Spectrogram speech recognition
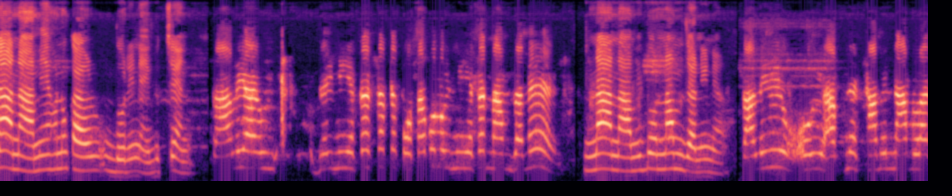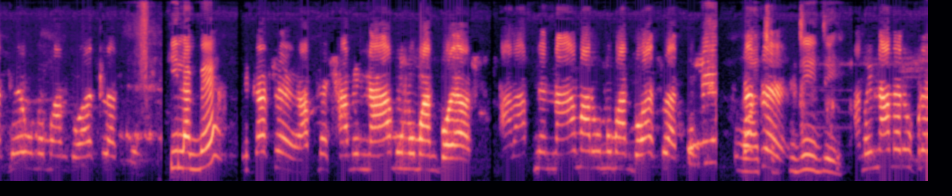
না না আমি এখনও কারোর ধরি নাই বুঝছেন? তাহলে আর ওই যেই মেয়েটার সাথে কথা বলো ওই মেয়েটার নাম জানেন? না না আমি তো ওর নাম জানি না। তাহলে ওই আপনার স্বামীর নাম লাগবে অনুমান বয়স লাগবে। কি লাগবে? ঠিক আছে আপনার স্বামীর নাম অনুমান বয়স। আর আপনার নাম আর অনুমান বয়স লাগবে। ও আচ্ছা জি জি। আমি নামের উপরে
